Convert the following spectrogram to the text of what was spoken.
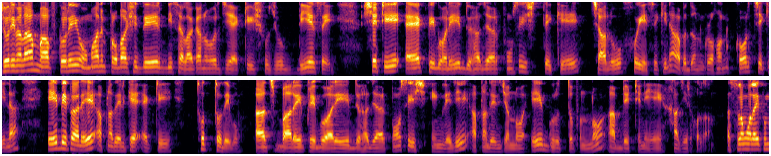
জরিমানা মাফ করে ওমান প্রবাসীদের ভিসা লাগানোর যে একটি সুযোগ দিয়েছে, সেটি এক ফেব্রুয়ারি দু হাজার পঁচিশ থেকে চালু হয়েছে কিনা, আবেদন গ্রহণ করছে কিনা, এ ব্যাপারে আপনাদেরকে একটি তথ্য দেব। আজ বারোই ফেব্রুয়ারি দু হাজার পঁচিশ ইংরেজি আপনাদের জন্য এই গুরুত্বপূর্ণ আপডেটটি নিয়ে হাজির হলাম। আসসালামু আলাইকুম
